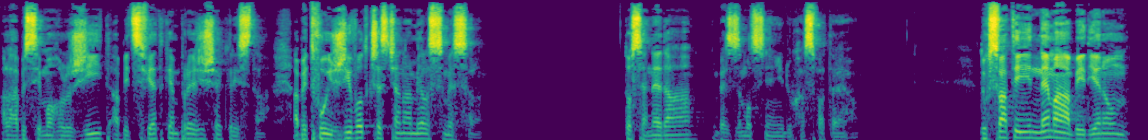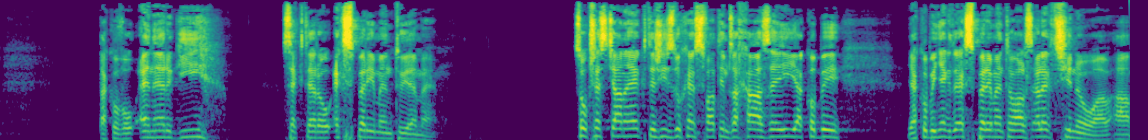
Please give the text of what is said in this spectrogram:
Ale aby si mohl žít a být svědkem pro Ježíše Krista. Aby tvůj život křesťana měl smysl. To se nedá bez zmocnění Ducha Svatého. Duch Svatý nemá být jenom takovou energií, se kterou experimentujeme. Jsou křesťané, kteří s Duchem Svatým zacházejí, jako by, jako by někdo experimentoval s elektřinou a, a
